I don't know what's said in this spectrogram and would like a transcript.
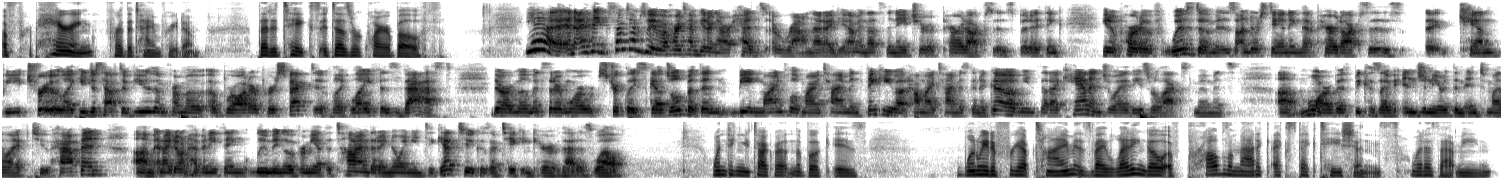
of preparing for the time freedom that it takes. It does require both. Yeah, and I think sometimes we have a hard time getting our heads around that idea. I mean, that's the nature of paradoxes, but I think, you know, part of wisdom is understanding that paradoxes uh, can be true. Like you just have to view them from a, a broader perspective. Like life is vast there are moments that are more strictly scheduled, but then being mindful of my time and thinking about how my time is going to go means that I can enjoy these relaxed moments uh, more, both because I've engineered them into my life to happen, um, and I don't have anything looming over me at the time that I know I need to get to because I've taken care of that as well. One thing you talk about in the book is one way to free up time is by letting go of problematic expectations. What does that mean?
